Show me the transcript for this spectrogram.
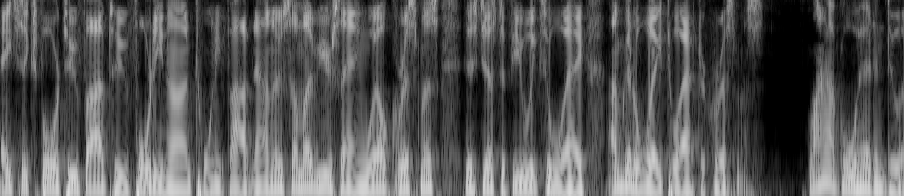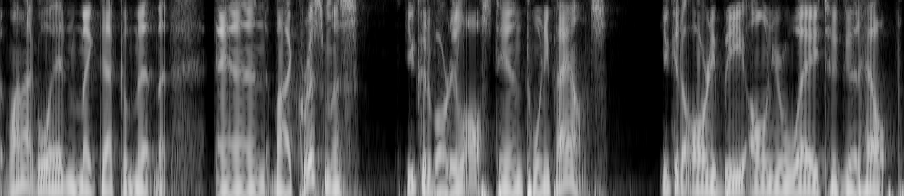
864-252-4925. Now, I know some of you are saying, well, Christmas is just a few weeks away. I'm going to wait till after Christmas. Why not go ahead and do it? Why not go ahead and make that commitment? And by Christmas, you could have already lost 10, 20 pounds you could already be on your way to good health.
